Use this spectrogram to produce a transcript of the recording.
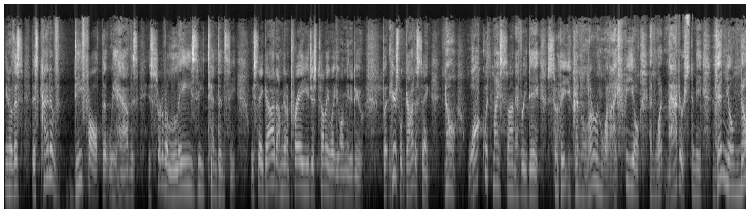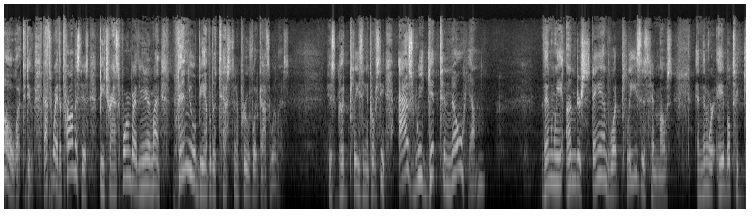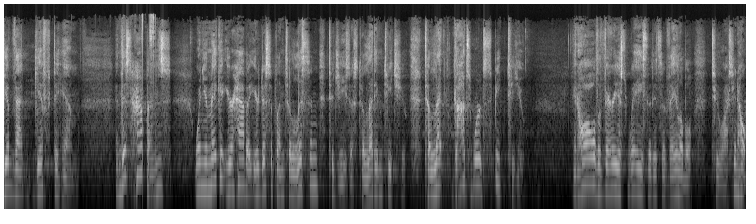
You know, this, this kind of default that we have is, is sort of a lazy tendency. We say, God, I'm going to pray. You just tell me what you want me to do. But here's what God is saying No, walk with my son every day so that you can learn what I feel and what matters to me. Then you'll know what to do. That's why the promise is be transformed by the union of mind. Then you'll be able to test and approve what God's will is his good, pleasing, and perfect. See, as we get to know him, then we understand what pleases him most, and then we're able to give that gift to him. And this happens when you make it your habit, your discipline to listen to Jesus, to let him teach you, to let God's word speak to you in all the various ways that it's available to us. You know,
